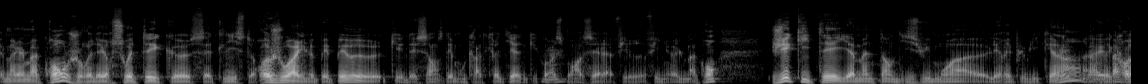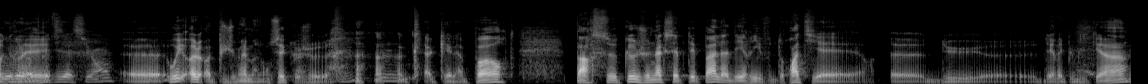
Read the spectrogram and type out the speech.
Emmanuel Macron. J'aurais d'ailleurs souhaité que cette liste rejoigne le PPE, qui est d'essence démocrate chrétienne, qui correspond assez à la philosophie d'Emmanuel Macron. J'ai quitté il y a maintenant 18 mois euh, les Républicains avec regret. Euh, oui, alors, et puis j'ai même annoncé que je mmh. claquais la porte parce que je n'acceptais pas la dérive droitière euh, du, euh, des républicains mmh.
